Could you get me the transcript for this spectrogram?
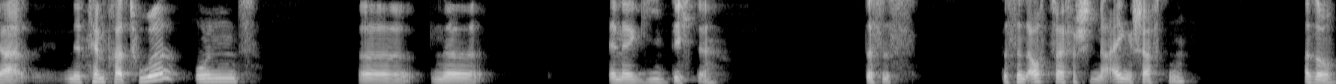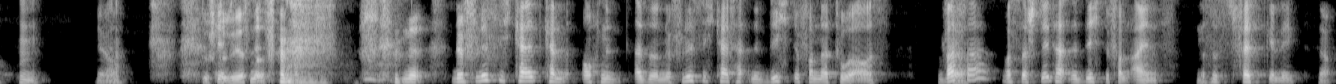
ja, eine Temperatur und äh, eine Energiedichte. Das ist, das sind auch zwei verschiedene Eigenschaften. Also, hm, Ja, ja. du Okay, studierst ne- das. Eine, eine Flüssigkeit kann auch eine, also eine Flüssigkeit hat eine Dichte von Natur aus. Wasser, was da steht, hat eine Dichte von 1. Das Mhm. ist festgelegt. Ja.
